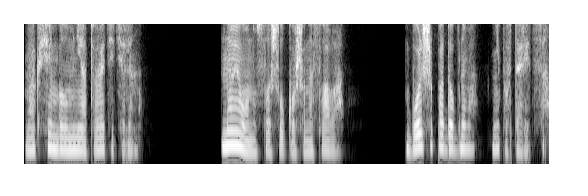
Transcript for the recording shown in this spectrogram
Максим был мне отвратителен. Но и он услышал Кошины слова. Больше подобного не повторится.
